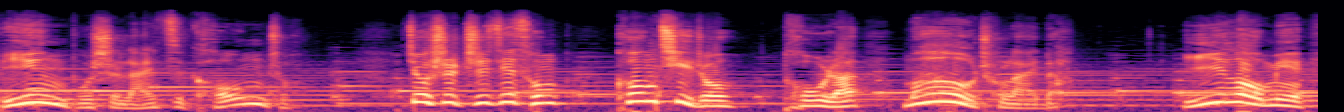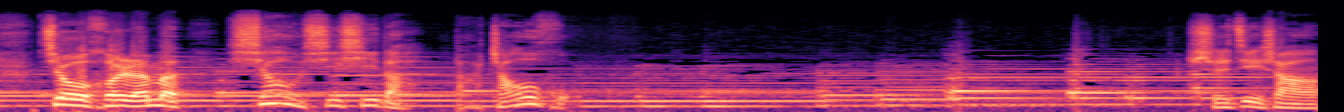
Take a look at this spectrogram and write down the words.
并不是来自空中。就是直接从空气中突然冒出来的，一露面就和人们笑嘻嘻的打招呼。实际上，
